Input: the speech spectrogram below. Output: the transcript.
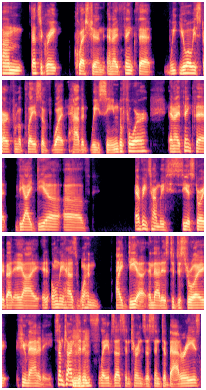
Um, that's a great question. And I think that we you always start from a place of what haven't we seen before. And I think that the idea of every time we see a story about AI, it only has one idea, and that is to destroy humanity. Sometimes mm-hmm. it enslaves us and turns us into batteries.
